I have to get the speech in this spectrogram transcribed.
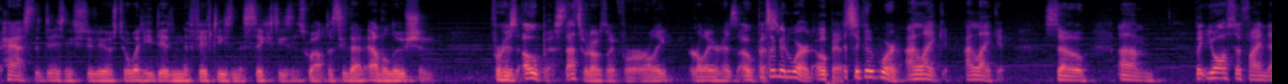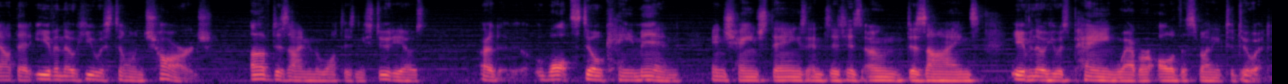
past the Disney Studios to what he did in the 50s and the 60s as well, to see that evolution for his opus. That's what I was looking for early earlier. His opus. It's a good word, opus. It's a good word. I like it. I like it. So, um, but you also find out that even though he was still in charge of designing the Walt Disney Studios, or the, Walt still came in and changed things and did his own designs, even though he was paying Weber all of this money to do it.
